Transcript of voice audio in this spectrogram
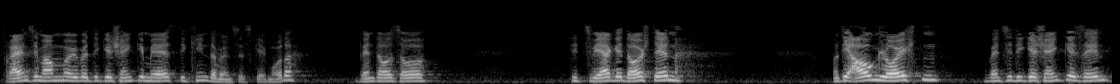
freuen sich manchmal über die Geschenke mehr als die Kinder, wenn sie es geben, oder? Wenn da so die Zwerge dastehen und die Augen leuchten, wenn sie die Geschenke sehen,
